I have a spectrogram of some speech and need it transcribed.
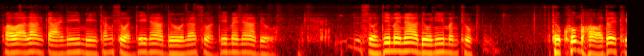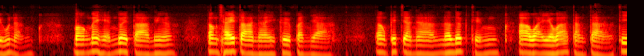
เพราะว่าร่างกายนี้มีทั้งส่วนที่น่าดูและส่วนที่ไม่น่าดู ส่วนที่ไม่น่าดูนี้มันถูกถูกคุ้มห่อด้วยผิวหนัง มองไม่เห็นด้วยตาเนื้อ ต้องใช้ตาในคือปัญญา ต้องพิจารณาและลึกถึงอวัยวะต่างๆ ที่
